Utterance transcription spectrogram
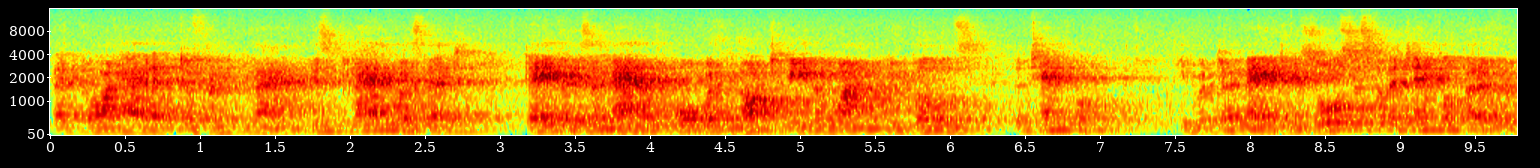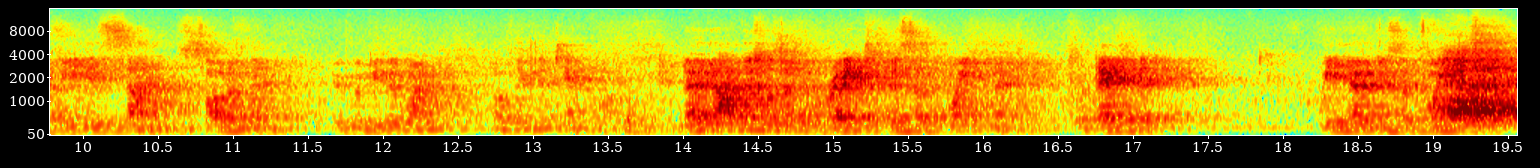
that God had a different plan. His plan was that David, as a man of war, would not be the one who builds the temple. He would donate resources for the temple, but it would be his son, Solomon, who would be the one building the temple. No doubt this was a great disappointment for David. We know disappointment.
